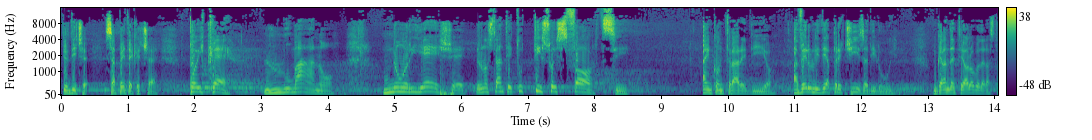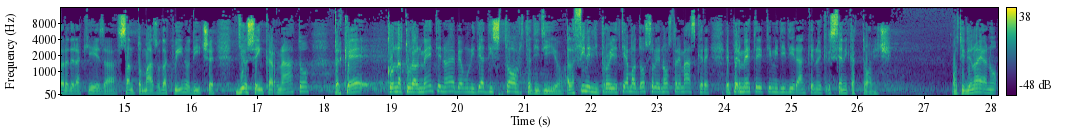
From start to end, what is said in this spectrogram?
Dio dice, sapete che c'è? Poiché l'umano, non riesce, nonostante tutti i suoi sforzi, a incontrare Dio, avere un'idea precisa di Lui. Un grande teologo della storia della Chiesa, San Tommaso d'Aquino, dice Dio si è incarnato perché connaturalmente noi abbiamo un'idea distorta di Dio, alla fine gli proiettiamo addosso le nostre maschere e permettetemi di dire anche noi cristiani cattolici. Molti di noi hanno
